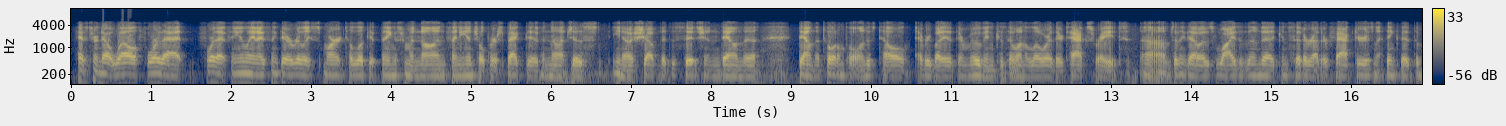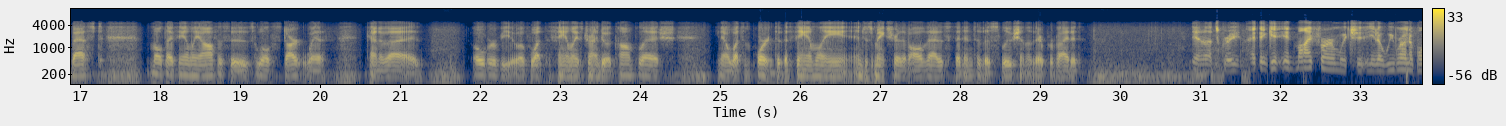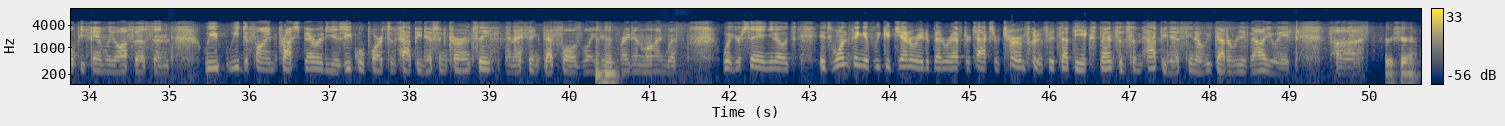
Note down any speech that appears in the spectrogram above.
has turned out well for that for that family, and I think they were really smart to look at things from a non-financial perspective and not just you know shove the decision down the down the totem pole and just tell everybody that they're moving because they want to lower their tax rate. Um, so I think that was wise of them to consider other factors, and I think that the best multifamily offices will start with kind of a overview of what the family is trying to accomplish, you know, what's important to the family, and just make sure that all of that is fit into the solution that they're provided. Yeah, that's great. I think in my firm, which you know we run a multifamily office, and we we define prosperity as equal parts of happiness and currency, and I think that falls right mm-hmm. right in line with what you're saying. You know, it's it's one thing if we could generate a better after-tax return, but if it's at the expense of some happiness, you know, we've got to reevaluate. Uh, For sure.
